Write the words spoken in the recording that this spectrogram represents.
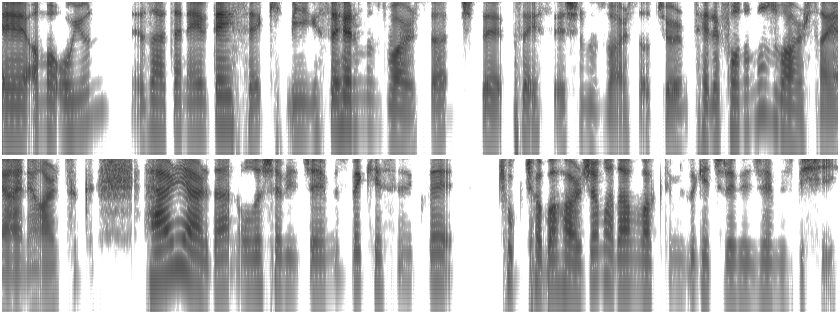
Eee, ama oyun, e, zaten evdeysek, bilgisayarımız varsa, işte, PlayStation'ımız varsa atıyorum, telefonumuz varsa yani artık her yerden ulaşabileceğimiz ve kesinlikle çok çaba harcamadan vaktimizi geçirebileceğimiz bir şey.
